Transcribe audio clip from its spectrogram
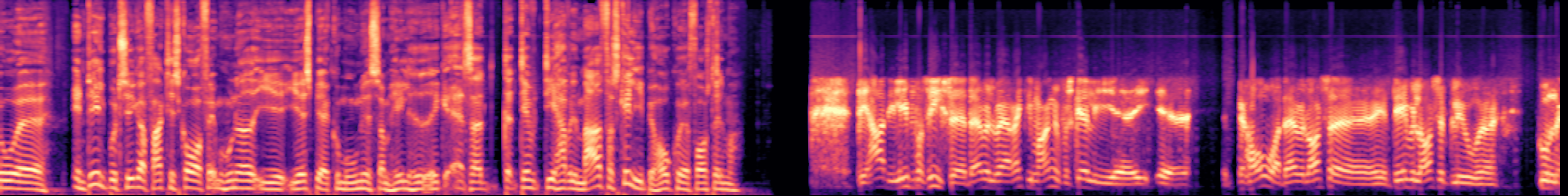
jo øh, en del butikker, faktisk over 500 i, i Esbjerg Kommune som helhed. Ikke? Altså, de, de har vel meget forskellige behov, kunne jeg forestille mig? Det har de lige præcis. Der vil være rigtig mange forskellige øh, behov, og der vil også, øh, det vil også blive øh, kunne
